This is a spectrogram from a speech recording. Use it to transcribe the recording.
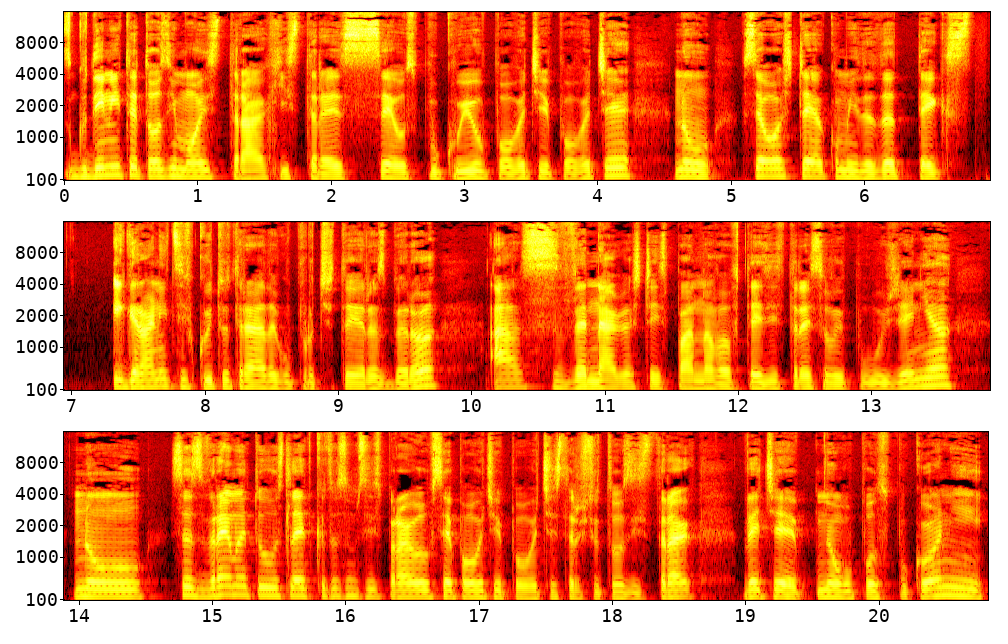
С годините този мой страх и стрес се е успокоил повече и повече, но все още ако ми дадат текст и граници, в които трябва да го прочета и разбера, аз веднага ще изпадна в тези стресови положения, но с времето, след като съм се изправил все повече и повече срещу този страх, вече е много по-спокоен и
